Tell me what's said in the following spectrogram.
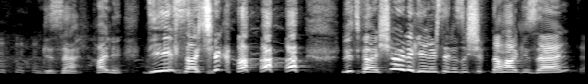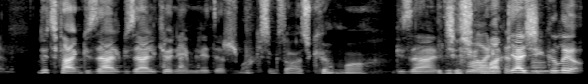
güzel. Hani değilse açık. Lütfen şöyle gelirseniz ışık daha güzel. Lütfen güzel güzellik önemlidir. Makyajım güzel çıkıyor mu? Güzel Gidiş çıkıyor. yok. Makyaj Harikasın. yıkılıyor.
